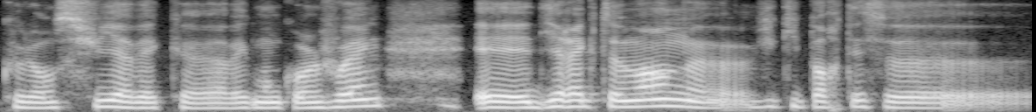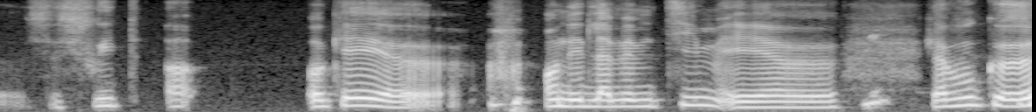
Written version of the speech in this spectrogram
que l'on suit avec, euh, avec mon conjoint. Et directement, vu qu'il portait ce, ce sweat, oh, ok, on est de la même team. Et j'avoue que,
